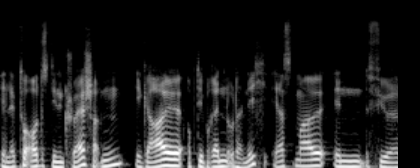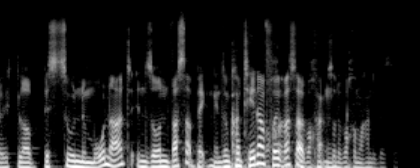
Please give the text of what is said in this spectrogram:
Elektroautos, die einen Crash hatten, egal ob die brennen oder nicht, erstmal in für, ich glaube, bis zu einem Monat in so ein Wasserbecken, in so einen Container Woche, voll Wasser so Woche, packen. So eine Woche machen die das, ja.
